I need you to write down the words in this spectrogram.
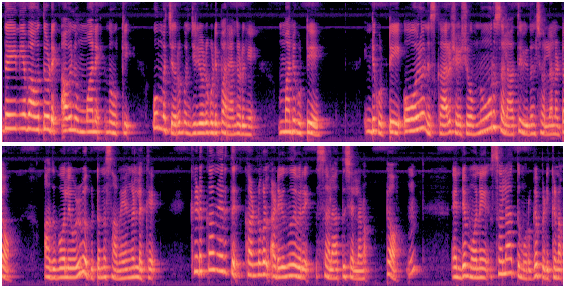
ദയനീയഭാവത്തോടെ അവൻ ഉമ്മാനെ നോക്കി. ഉമ്മ ചെറു പുഞ്ചിരിയോട് കൂടി പറയാൻ തുടങ്ങി. ഉമ്മാന്റെ കുട്ടിയെ എന്റെ കുട്ടി ഓരോ നിസ്കാര ശേഷവും നൂറ് സ്ഥലത്ത് വീതം ചൊല്ലണം കേട്ടോ അതുപോലെ ഒഴിവ് കിട്ടുന്ന സമയങ്ങളിലൊക്കെ കിടക്കാൻ നേരത്ത് കണ്ണുകൾ അടയുന്നത് വരെ സലാത്ത് ചെല്ലണം കേട്ടോ എന്റെ മോനെ സലാത്ത് മുറുകെ പിടിക്കണം.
